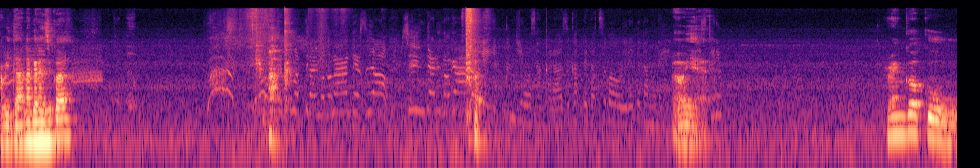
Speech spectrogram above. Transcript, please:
Are we done, Haganezuka? Fuck. oh yeah. Rengoku.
